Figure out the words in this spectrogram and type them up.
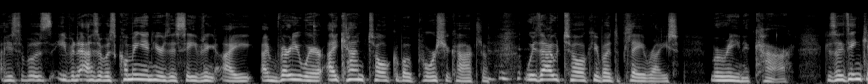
I suppose even as I was coming in here this evening, I, I'm very aware I can't talk about Portia Coughlan without talking about the playwright Marina Carr, because I think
